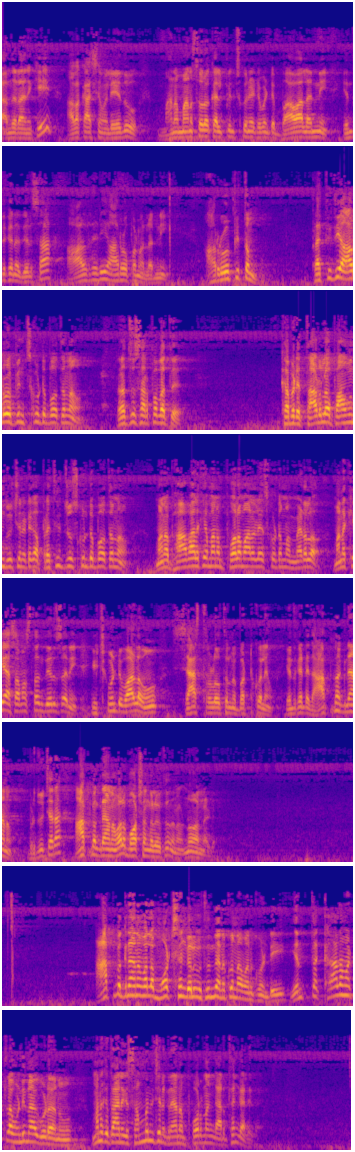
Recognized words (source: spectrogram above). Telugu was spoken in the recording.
అందడానికి అవకాశం లేదు. మన మనసులో కల్పించుకునేటువంటి భావాలన్నీ ఎందుకనో తెలుసా? ఆల్రెడీ ఆరోపణలన్నీ. ఆరోపితం. ప్రతిదీ ఆరోపించుకుంటూ పోతున్నాం. రజ్జు సర్పవత్. కాబట్టి తాడులో పామును చూసినట్టుగా ప్రతిదీ చూసుకుంటూ పోతున్నాం. మన భావాలకే మనం పూలమాలలు వేసుకుంటున్నాం మెడలో. మనకే ఆ సమస్తం తెలుసని ఇటువంటి వాళ్ళం శాస్త్రలోతులను పట్టుకోలేం. ఎందుకంటే ఇది ఆత్మజ్ఞానం. ఇప్పుడు చూచారా? ఆత్మజ్ఞానం వల్ల మోక్షం కలుగుతుంది నో అన్నాడు. ఆత్మజ్ఞానం వల్ల మోక్షం కలుగుతుంది అనుకున్నాం అనుకోండి ఎంత కాలం అట్లా ఉండినా కూడాను మనకు దానికి సంబంధించిన జ్ఞానం పూర్ణంగా అర్థం కాలేదు.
